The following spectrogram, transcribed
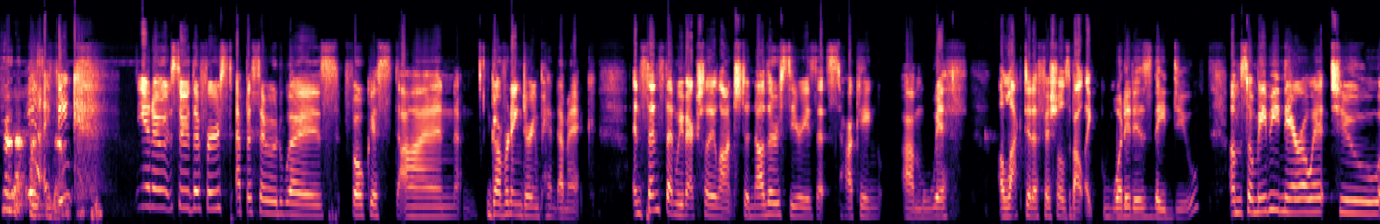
yeah, I think you know so the first episode was focused on governing during pandemic and since then we've actually launched another series that's talking um, with elected officials about like what it is they do um, so maybe narrow it to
